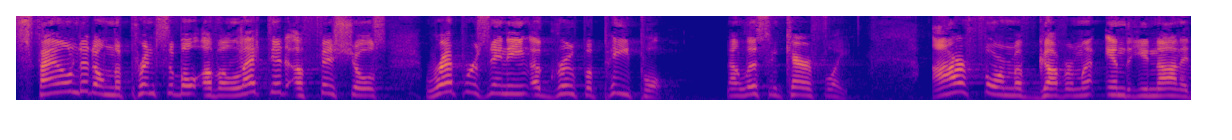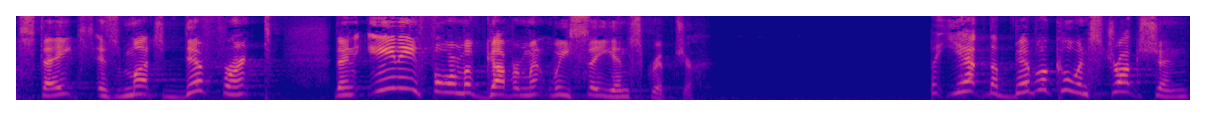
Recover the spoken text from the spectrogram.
It's founded on the principle of elected officials representing a group of people. Now, listen carefully. Our form of government in the United States is much different than any form of government we see in Scripture. But yet, the biblical instruction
